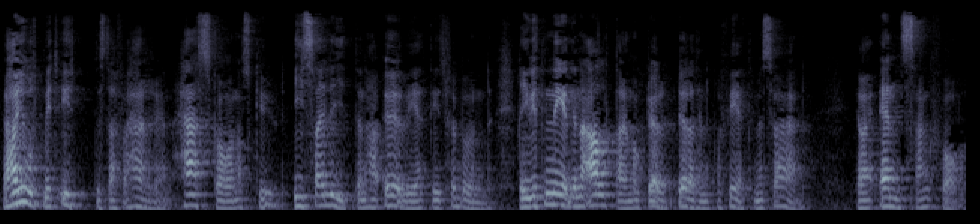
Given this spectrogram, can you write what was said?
jag har gjort mitt yttersta för Herren, härskarornas Gud. Israeliten har övergett ditt förbund, rivit ner dina altaren och dödat dina profeter med svärd. Jag är ensam kvar.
